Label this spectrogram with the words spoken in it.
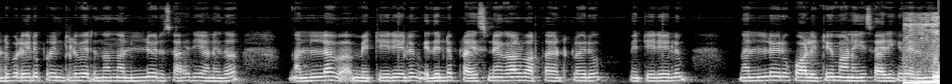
അടിപൊളി ഒരു പ്രിന്റിൽ വരുന്ന നല്ലൊരു സാരിയാണിത്. നല്ല മെറ്റീരിയലും ഇതിന്റെ പ്രൈസിനേക്കാൾ വർത്തായിട്ടുള്ള ഒരു മെറ്റീരിയലും നല്ലൊരു ക്വാളിറ്റിയുമാണ് ഈ സാരിക്ക് വരുന്നത്.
